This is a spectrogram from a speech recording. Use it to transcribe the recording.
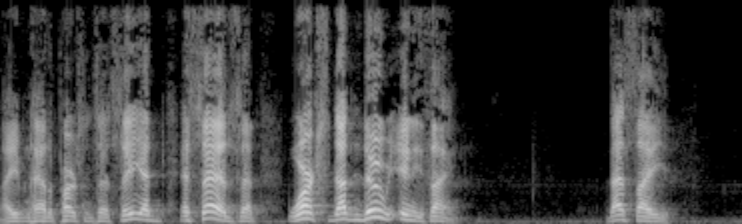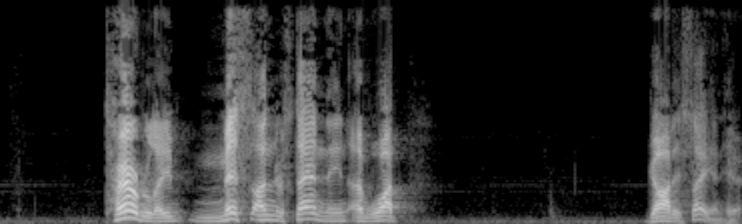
I even had a person say, see, it, it says that works doesn't do anything. That's a terribly misunderstanding of what God is saying here.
